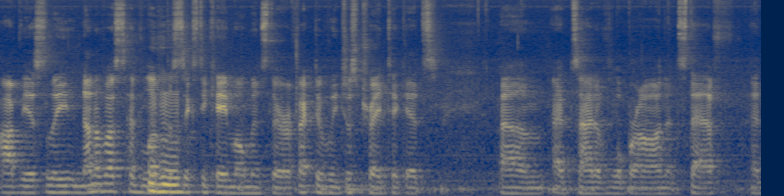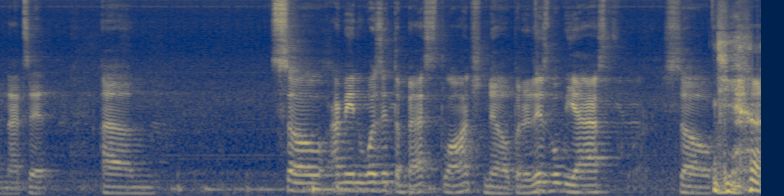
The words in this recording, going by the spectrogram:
obviously. None of us have loved Mhm. the 60k moments. They're effectively just trade tickets, um, outside of LeBron and Steph, and that's it. Um, so I mean, was it the best launch? No, but it is what we asked for. So Yeah.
